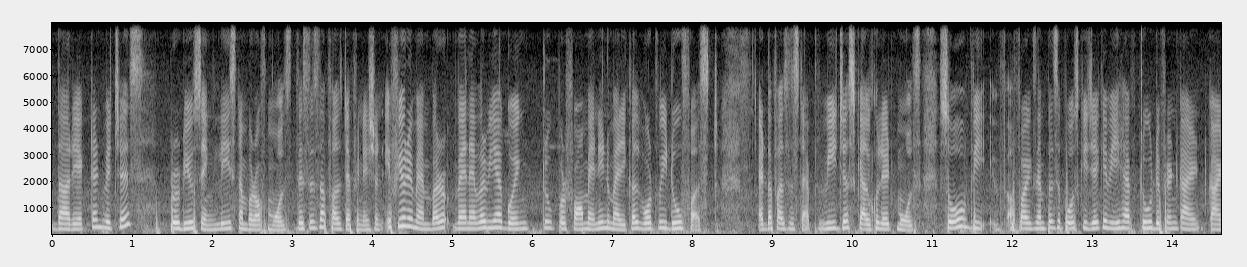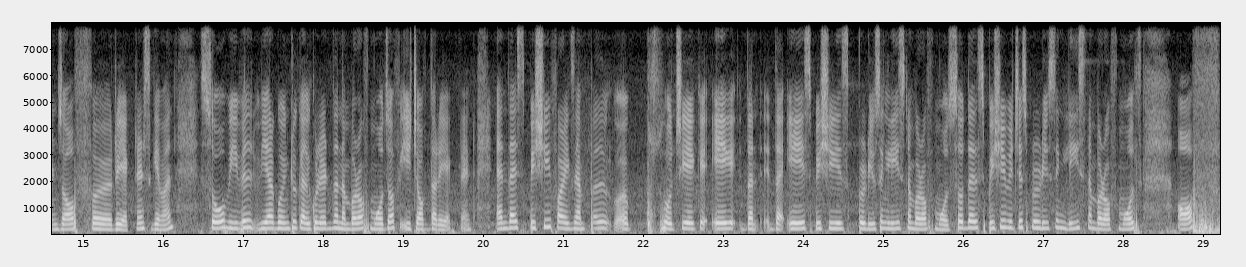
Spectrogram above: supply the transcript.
the reactant which is producing least number of moles. This is the first definition. If you remember whenever we are going to perform any numerical what we do first at the first step. We just calculate moles. So we uh, for example suppose kijiye ki we have two different kind, kinds of uh, reactants given. So we will we are going to calculate the number of moles of each of the reactant. And the species for example uh, सोचिए कि a the a species is producing least number of moles so the species which is producing least number of moles of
